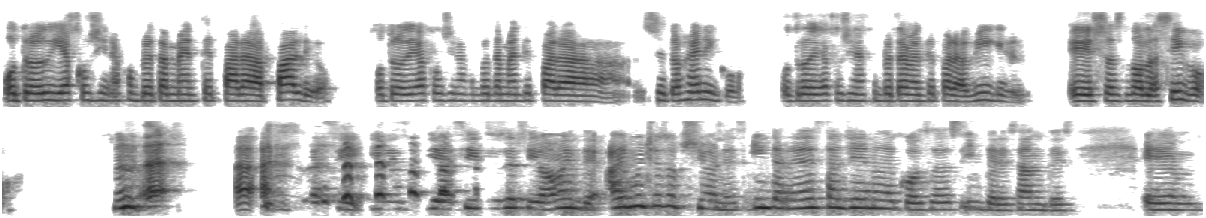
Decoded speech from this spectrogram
otro día cocina completamente para paleo, otro día cocina completamente para cetogénico, otro día cocina completamente para vegan. Esas no las sigo. Ah. y, así sucesivamente. Hay muchas opciones. Internet está lleno de cosas interesantes. Em,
